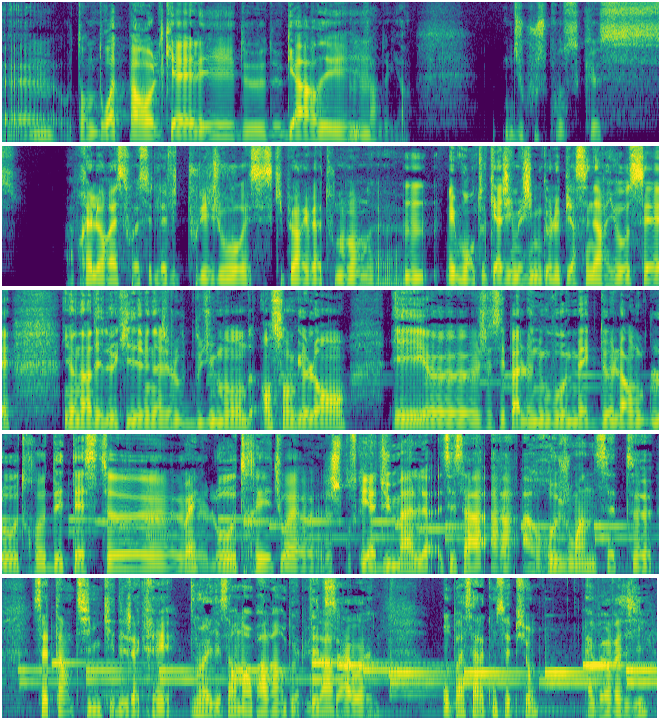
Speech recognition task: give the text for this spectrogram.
Mm. autant de droits de parole qu'elle et de, de garde et Mm. enfin de garde. Du coup, je pense que Après, le reste, ouais, c'est de la vie de tous les jours et c'est ce qui peut arriver à tout le monde. Euh. Mm. Mais bon, en tout cas, j'imagine que le pire scénario, c'est il y en a un des deux qui déménage à l'autre bout du monde en s'engueulant et euh, je sais pas le nouveau mec de l'un ou de l'autre euh, déteste euh, l'autre et tu vois je pense qu'il a du mal c'est ça à, à, rejoindre cette cette intime qui est déjà créée ouais et ça on en parlera un peu plus tard ça ouais on passe à la conception eh ben vas-y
